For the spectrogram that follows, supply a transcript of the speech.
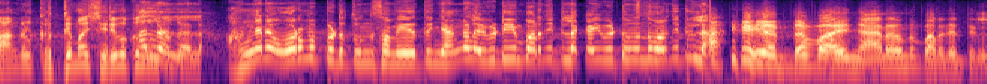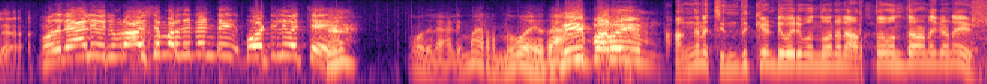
താങ്കൾ കൃത്യമായി ശരിവെക്കുന്നില്ല ശരിവെക്കുന്നു അല്ല അല്ല. അങ്ങനെ ഓർമ്മപ്പെടുത്തുന്ന സമയത്ത് ഞങ്ങൾ എവിടെയും പറഞ്ഞിട്ടില്ല കൈവിട്ടുമെന്ന് പറഞ്ഞിട്ടില്ല. എന്റെ ഞാനൊന്നും പറഞ്ഞിട്ടില്ല. മുതലാളി ഒരു പ്രാവശ്യം പറഞ്ഞിട്ടുണ്ട് ബോട്ടിൽ വെച്ചേ. മുതലാളി മറന്നുപോയതാ നീ പറയും. അങ്ങനെ ചിന്തിക്കേണ്ടി വരുമെന്ന് പറഞ്ഞാൽ അർത്ഥം എന്താണ് ഗണേഷ്?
